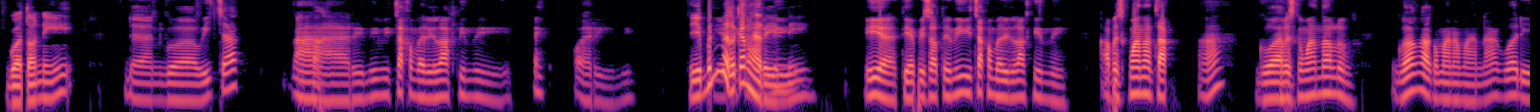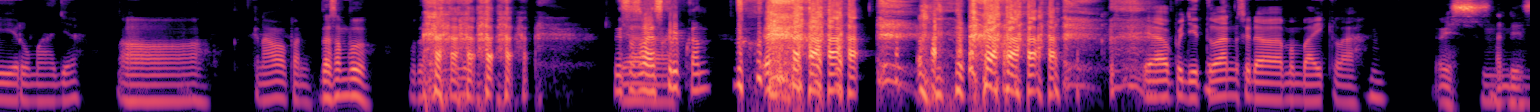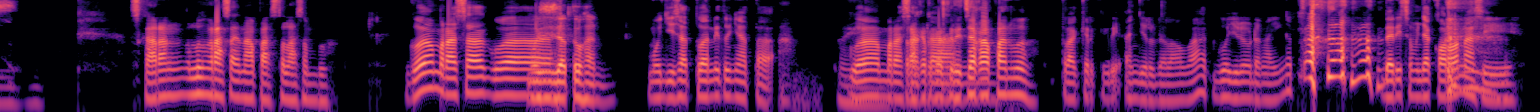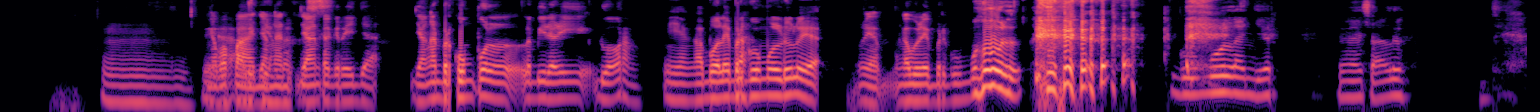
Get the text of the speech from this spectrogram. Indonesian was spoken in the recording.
Gua Tony. Dan gue Wicak. Nah, hari ini Wicak kembali lagi nih. Eh, kok hari ini? Iya bener Iya, kan hari ini- ini. Iya, di episode ini Wicak kembali lagi nih. Habis ke mana, Cak? Gue Habis ke mana lu? gua nggak ke mana-mana. Gue di rumah aja. Eh, Kenapa pan? udah sembuh. Udah sembuh. ini Ya. sesuai skrip kan? ya puji Tuhan sudah membaik lah. Wis, Hmm. sadis. Sekarang lu ngerasain apa setelah sembuh? Gue merasa gue Mujizat Tuhan. mujizat Tuhan itu nyata. Oh, Gua iya. merasakan- Terakhir ke gereja kapan lu? Terakhir ke anjir udah lama banget. Gue juga udah nggak inget. Dari semenjak corona sih. Hmm, Nggak ya, apa-apa, yang jangan bagus. jangan ke gereja. Jangan berkumpul lebih dari dua orang. Iya nggak boleh bergumul dulu ya. Oh ya, nggak boleh bergumul. Gumul anjir. Bahasa lu.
